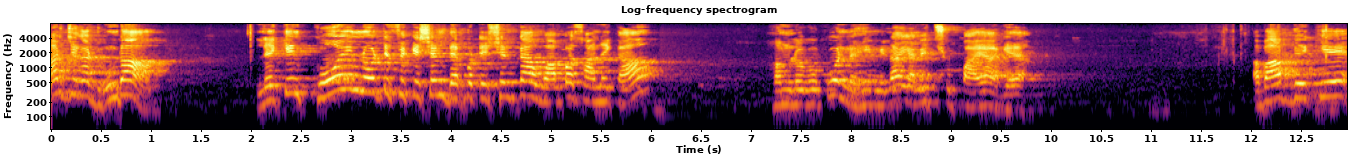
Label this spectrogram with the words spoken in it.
हर जगह ढूंढा, लेकिन कोई नोटिफिकेशन डेपुटेशन का वापस आने का हम लोगों को नहीं मिला, यानी छुपाया गया। अब आप देखिए,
